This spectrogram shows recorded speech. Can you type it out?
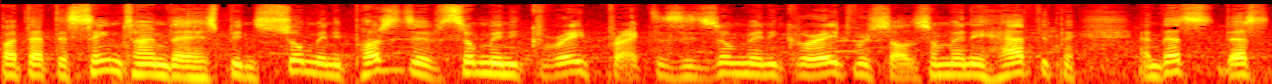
But at the same time there has been so many positives so many great practices so many great results so many happy things and that's that's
